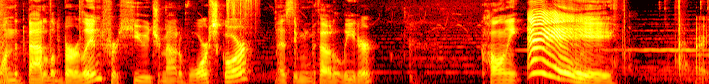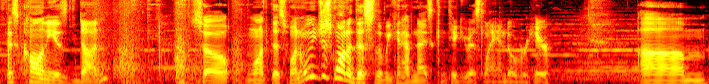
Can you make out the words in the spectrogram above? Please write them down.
Won the Battle of Berlin for a huge amount of war score. That's even without a leader. Colony A. All right, this colony is done. So want this one. We just wanted this so that we can have nice contiguous land over here. Um,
